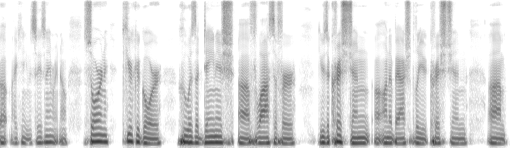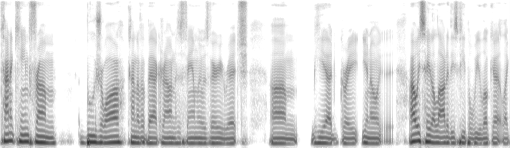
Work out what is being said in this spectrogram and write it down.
Uh, I can't even say his name right now. Soren Kierkegaard, who was a Danish uh, philosopher. He was a Christian, uh, unabashedly a Christian. Um, kind of came from bourgeois kind of a background. His family was very rich. Um, he had great, you know. I always hate a lot of these people we look at, like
